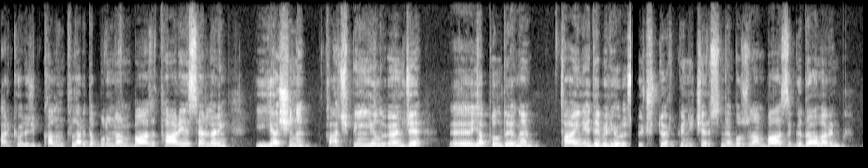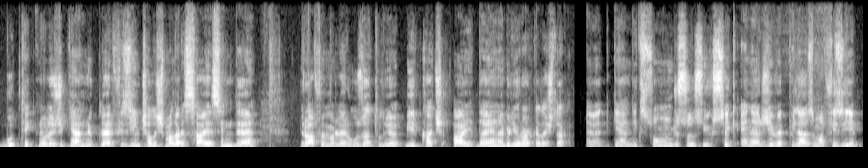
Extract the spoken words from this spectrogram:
Arkeolojik kalıntılarda bulunan bazı tarih eserlerin yaşını kaç bin yıl önce e, yapıldığını tayin edebiliyoruz. 3-4 gün içerisinde bozulan bazı gıdaların bu teknolojik yani nükleer fiziğin çalışmaları sayesinde Raf ömürleri uzatılıyor. Birkaç ay dayanabiliyor arkadaşlar. Evet geldik sonuncusu yüksek enerji ve plazma fiziği.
